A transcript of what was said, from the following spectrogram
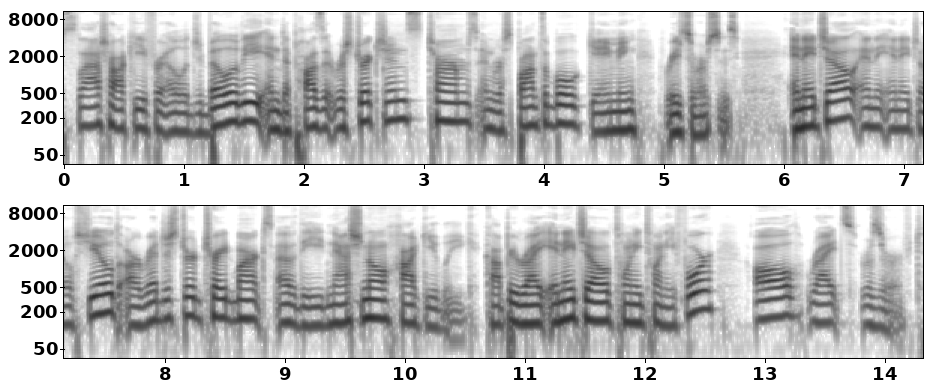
slash hockey for eligibility and deposit restrictions, terms, and responsible gaming resources. NHL and the NHL Shield are registered trademarks of the National Hockey League. Copyright NHL 2024. All rights reserved.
